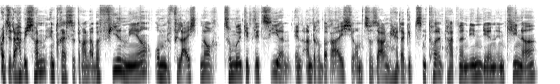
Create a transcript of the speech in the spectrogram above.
Also da habe ich schon Interesse dran, aber viel mehr, um vielleicht noch zu multiplizieren in andere Bereiche, um zu sagen, hey, da gibt's einen tollen Partner in Indien, in China,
